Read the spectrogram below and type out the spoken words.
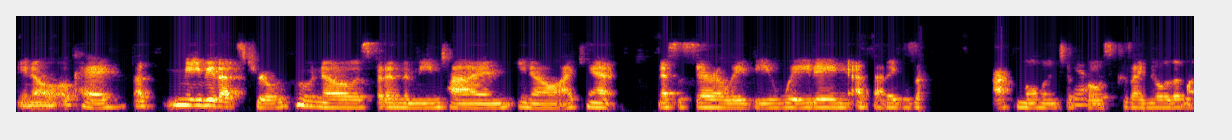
you know, okay, that maybe that's true. Who knows? But in the meantime, you know, I can't necessarily be waiting at that exact moment to yeah. post because I know that my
